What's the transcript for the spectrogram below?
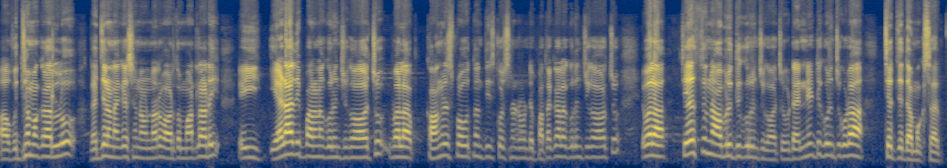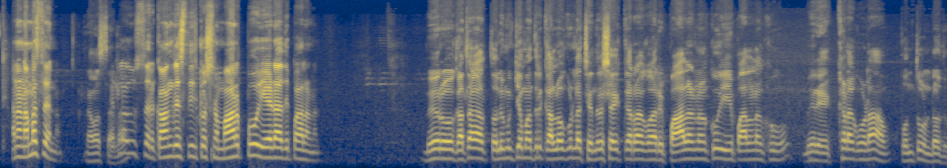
ఆ, ఉద్యమకారులు గజ్జల నగేష్ ఉన్నారు. వారితో మాట్లాడి ఈ ఏడాది పాలన గురించి కావచ్చు ఇవాళ కాంగ్రెస్ ప్రభుత్వం తీసుకొచ్చినటువంటి పథకాల గురించి కావచ్చు ఇవాళ చేస్తున్న అభివృద్ధి గురించి కావచ్చు వీటన్నింటి గురించి కూడా చర్చిద్దాం ఒకసారి. అన్న నమస్తే అన్న. నమస్తే ఎట్లా చూస్తారు? కాంగ్రెస్ తీసుకొచ్చిన మార్పు ఏడాది పాలన? మీరు గత తొలి ముఖ్యమంత్రి కల్వకుంట్ల చంద్రశేఖరరావు గారి పాలనకు ఈ పాలనకు మీరు ఎక్కడ కూడా పొంతు ఉండదు.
